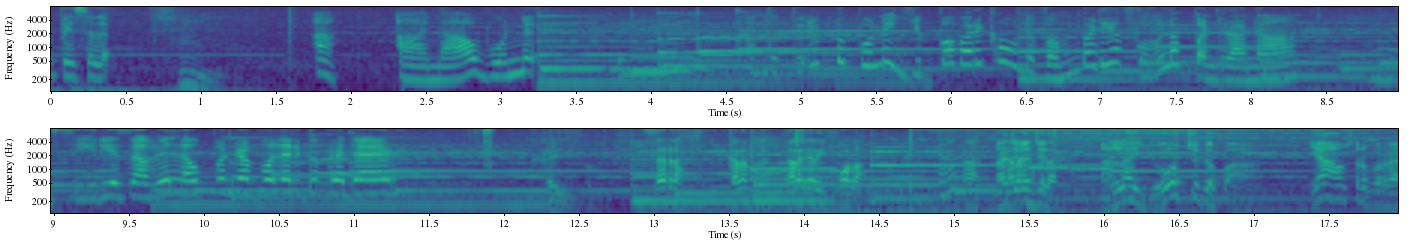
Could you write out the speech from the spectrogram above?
சரியாவே பேசல. ஆ, ஆனா ஒண்ணு. அந்த திருட்டு பொண்ணு இப்ப வரைக்கும் உன்னை வம்படியா ஃபாலோ பண்றானா? உன்னை சீரியஸாவே லவ் பண்றா போல இருக்கு பிரதர் ஐயோ. சரிடா கிளம்புங்க. தலைகரைக்கு போலாம். நல்லா யோசிச்சுக்கப்பா. ஏன் அவசரப்படுற?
